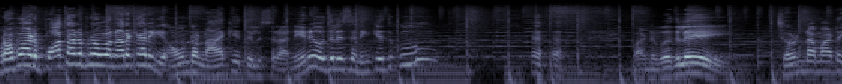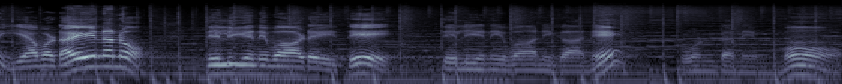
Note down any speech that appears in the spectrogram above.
ప్రభాడు పోతాడు ప్రభా నరకానికి. అవునరా నాకే తెలుసురా. నేనే వదిలేశాను. ఇంకెందుకు? వాడిని వదిలేయ్. చూడండి మాట ఎవడైనను తెలియని వాడైతే తెలియని వానిగానే ఉండనిమ్ము.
